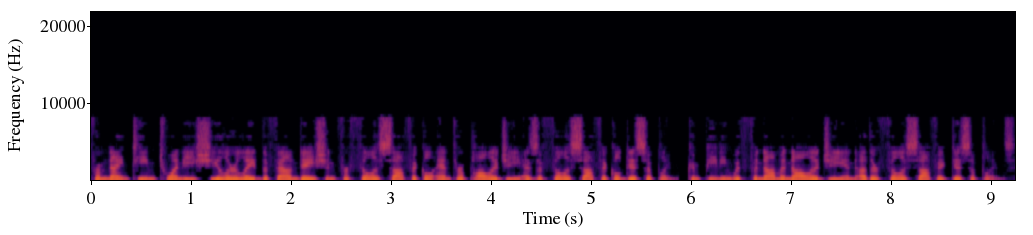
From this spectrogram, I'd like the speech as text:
From 1920 Scheler laid the foundation for philosophical anthropology as a philosophical discipline, competing with phenomenology and other philosophic disciplines.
